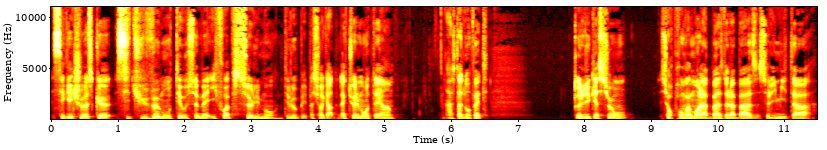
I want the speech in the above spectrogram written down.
c'est quelque chose que si tu veux monter au sommet, il faut absolument développer. Parce que regarde, actuellement, tu es à un, un stade où en fait, ton éducation, si on reprend vraiment à la base de la base, se limite à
